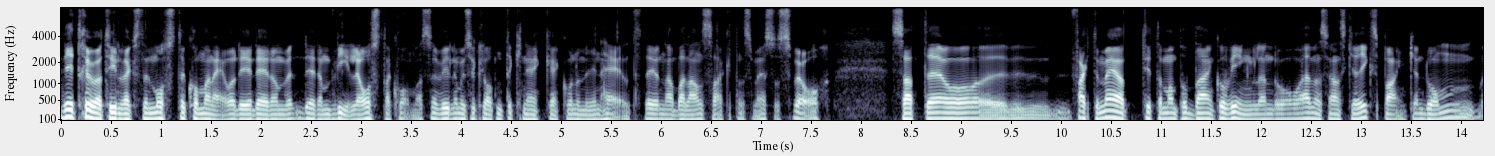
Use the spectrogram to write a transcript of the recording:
vi tror att tillväxten måste komma ner och det är det de, det de vill åstadkomma. Sen vill de ju såklart inte knäcka ekonomin helt. Det är den här balansakten som är så svår. Så att, eh, och eh, faktum är att tittar man på Bank of England och även svenska Riksbanken, de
